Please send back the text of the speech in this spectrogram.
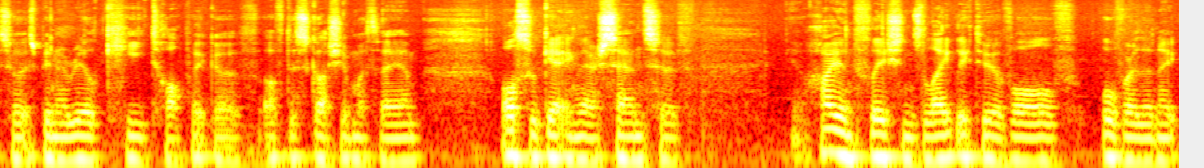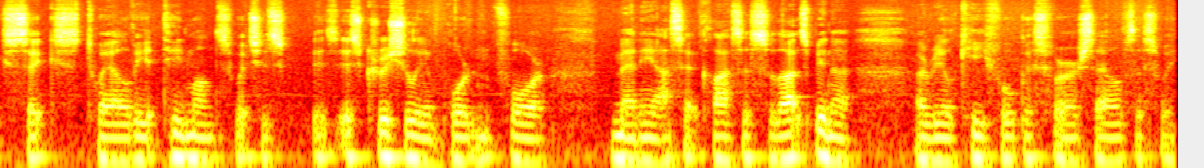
so it's been a real key topic of, of discussion with them. Also, getting their sense of you know, how inflation's likely to evolve over the next 6, 12, 18 months, which is, is, is crucially important for many asset classes. So that's been a, a real key focus for ourselves this week.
